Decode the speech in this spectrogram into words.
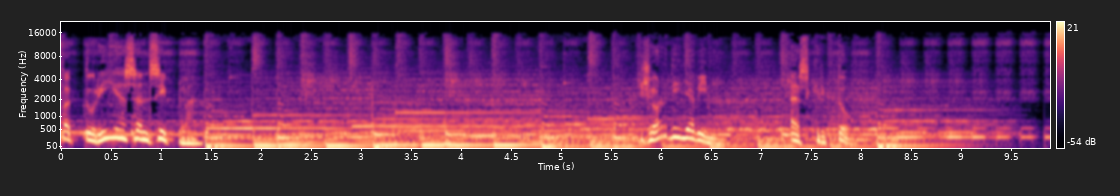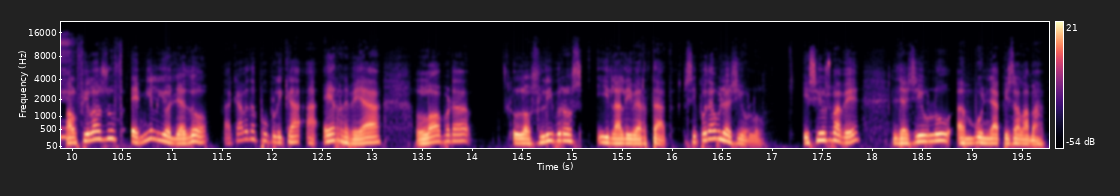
Factoria sensible Jordi Llavina, escriptor El filòsof Emilio Lledó acaba de publicar a RBA l'obra Los libros y la libertad. Si podeu, llegiu-lo. I si us va bé, llegiu-lo amb un llapis a la mà.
